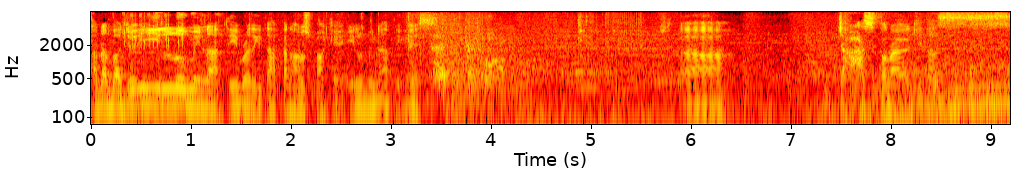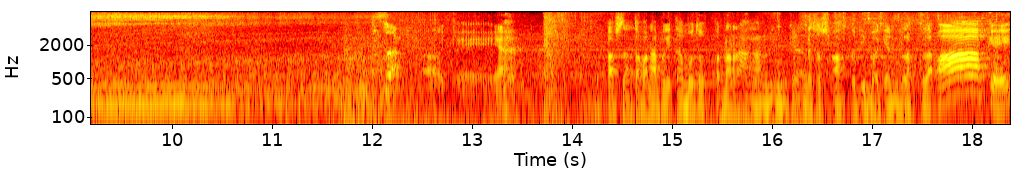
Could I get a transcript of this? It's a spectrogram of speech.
Ada baju Illuminati, berarti kita akan harus pakai Illuminati, guys. Cas tenaga kita. Oke ya. Paps nggak tahu kenapa kita butuh penerangan nih. Mungkin ada sesuatu di bagian gelap-gelap. Oke.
